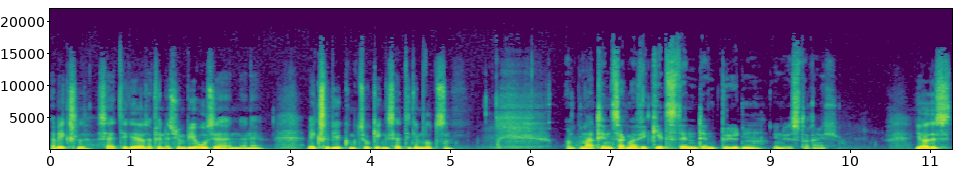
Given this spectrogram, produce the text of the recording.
eine wechselseitige, also für eine Symbiose, eine Wechselwirkung zu gegenseitigem Nutzen. Und Martin, sag mal, wie geht es denn den Böden in Österreich? Ja, das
